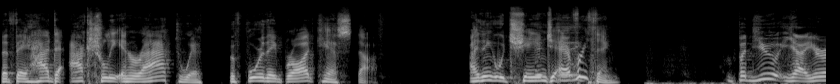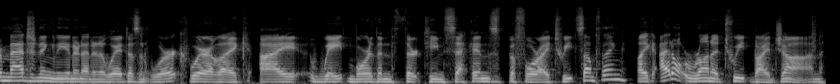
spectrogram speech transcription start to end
that they had to actually interact with before they broadcast stuff, I think it would change It- it- everything. But you, yeah, you're imagining the internet in a way it doesn't work, where like I wait more than 13 seconds before I tweet something. Like I don't run a tweet by John,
